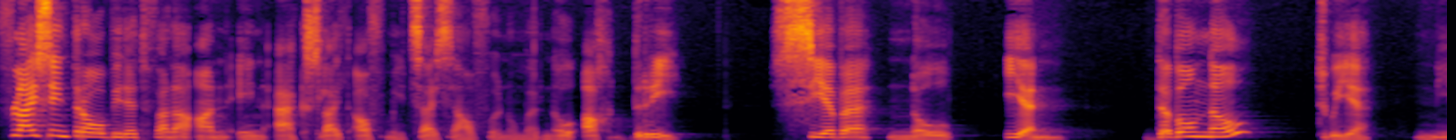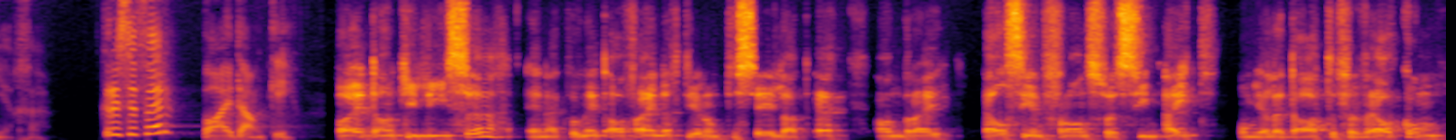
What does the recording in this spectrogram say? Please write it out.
Vleis sentraal bied dit vir hulle aan en ek sluit af met sy selfoonnommer 083 701 0029. Christopher Baie dankie. Baie dankie Lise en ek wil net afeindig deur om te sê dat ek Andrei, Elsie en Frans sien uit om julle daar te verwelkom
